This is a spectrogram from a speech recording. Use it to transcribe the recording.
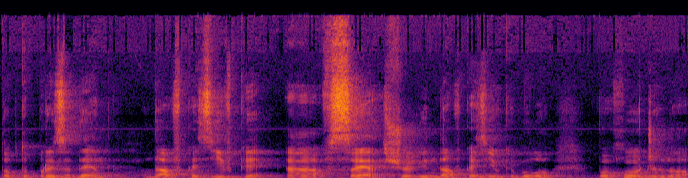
Тобто, президент дав вказівки, а все, що він дав вказівки, було погоджено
